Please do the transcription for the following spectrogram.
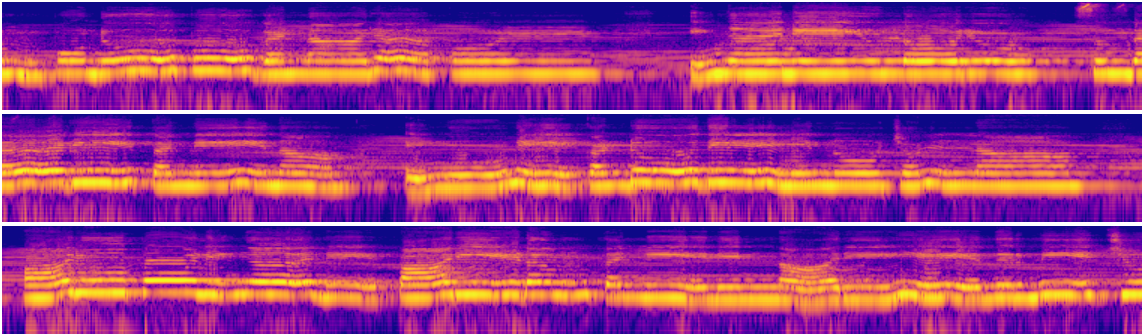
ഇണ്ടലും പൂണ്ടു പൂകണ്ണാരപ്പോൾ. ഇങ്ങനെയുള്ളൊരു സുന്ദരി തന്നെ നാം എങ്ങുമേ കണ്ടുതില്ലെന്നു ചൊല്ലാം. ആരു പോലിങ്ങനെ പാരീടം തന്നീലിന്നാരിയെ നിർമ്മിച്ചു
